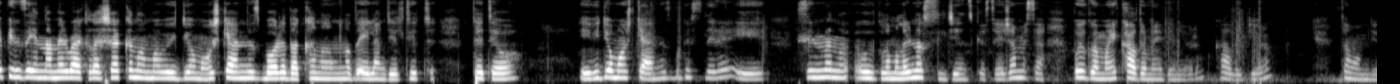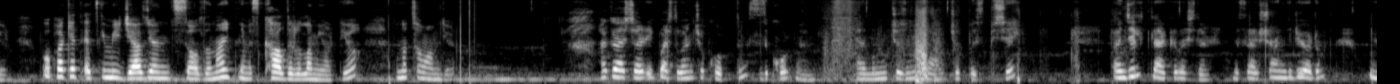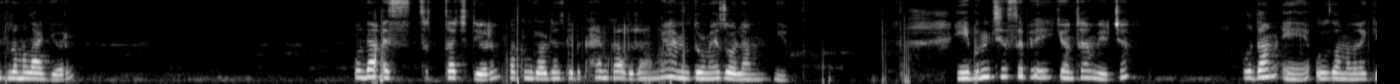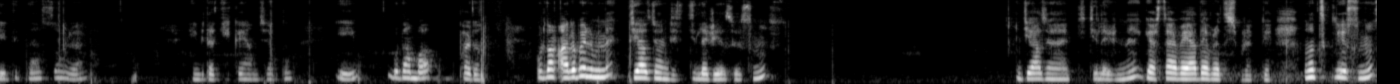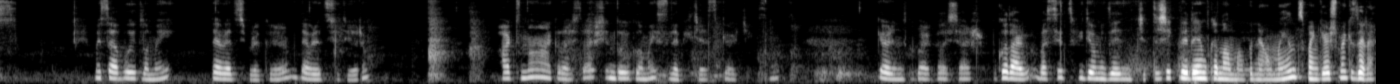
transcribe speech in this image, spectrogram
Hepinize yeniden merhaba arkadaşlar. Kanalıma ve videoma hoş geldiniz. Bu arada kanalımın adı Eğlenceli TT TTO. E, videoma hoş geldiniz. Bugün sizlere e, silme uygulamaları nasıl sileceğinizi göstereceğim. Mesela bu uygulamayı kaldırmayı deniyorum. Kaldır diyorum. Tamam diyorum. Bu paket etkin bir cihaz yöneticisi olduğundan yüklemesi kaldırılamıyor diyor. Buna tamam diyorum. Arkadaşlar ilk başta ben çok korktum. Sizi korkmayın. Yani bunun çözümü var. Çok basit bir şey. Öncelikle arkadaşlar mesela şu an giriyorum. Uygulamalar diyorum. Burada touch diyorum. Bakın gördüğünüz gibi hem kaldıramıyor hem de durmaya zorlanmıyor. İyi, bunun için size bir yöntem vereceğim. Buradan e, uygulamalara girdikten sonra İyi, bir dakika yanlış yaptım. İyi. Buradan ba pardon. Buradan ara bölümüne cihaz yöneticileri yazıyorsunuz. Cihaz yöneticilerini göster veya devre dışı bırak diyor. Buna tıklıyorsunuz. Mesela bu uygulamayı devre dışı bırakıyorum. Devre dışı diyorum. Ardından arkadaşlar şimdi uygulamayı silebileceğiz. Göreceksiniz. Gördüğünüz gibi arkadaşlar bu kadar basit videomu izlediğiniz için teşekkür ederim. Kanalıma abone olmayı unutmayın. Görüşmek üzere.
